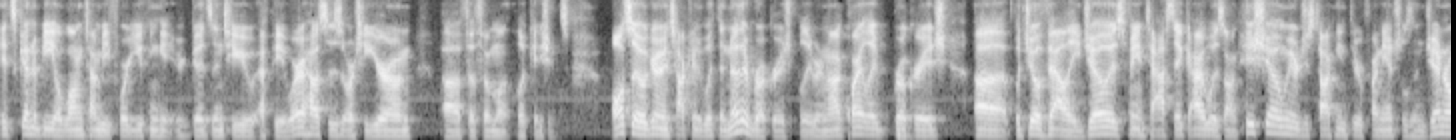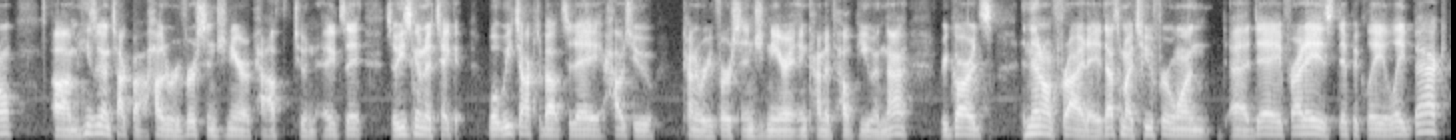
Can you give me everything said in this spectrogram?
it's going to be a long time before you can get your goods into FBA warehouses or to your own uh, fulfillment locations. Also, we're going to talk with another brokerage, believe it or not, Quiet Light brokerage uh, with Joe Valley. Joe is fantastic. I was on his show and we were just talking through financials in general. Um, he's going to talk about how to reverse engineer a path to an exit. So he's going to take what we talked about today, how to kind of reverse engineer it and kind of help you in that regards. And then on Friday, that's my two for one uh, day. Friday is typically laid back.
